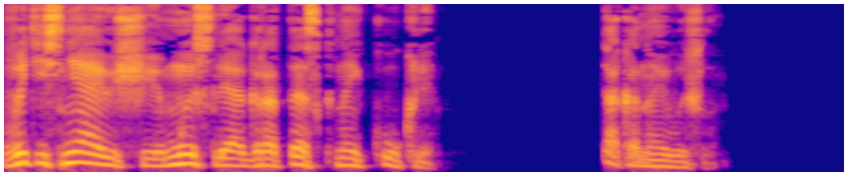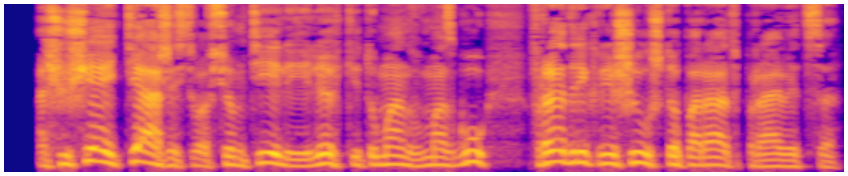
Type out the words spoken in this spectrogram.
вытесняющие мысли о гротескной кукле. Так оно и вышло. Ощущая тяжесть во всем теле и легкий туман в мозгу, Фредерик решил, что пора отправиться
